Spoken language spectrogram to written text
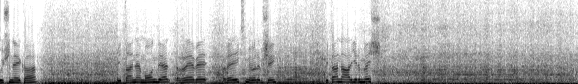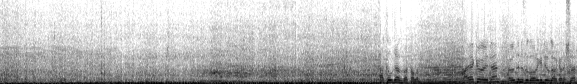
Üç NK bir tane Mondial R ve RX mi öyle bir şey. Bir tane R25 Takılacağız bakalım. Kayaköy'den Öldüğünüz'e doğru gidiyoruz arkadaşlar.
